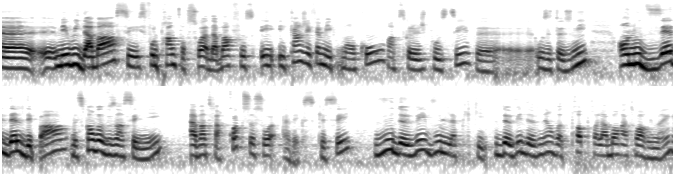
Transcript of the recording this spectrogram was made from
Euh, mais oui, d'abord, il faut le prendre pour soi. D'abord, faut, et, quand j'ai fait mon cours en psychologie positive euh, aux États-Unis, on nous disait dès le départ, ce qu'on va vous enseigner, avant de faire quoi que ce soit avec ce que c'est, vous devez vous l'appliquer. Vous devez devenir votre propre laboratoire humain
